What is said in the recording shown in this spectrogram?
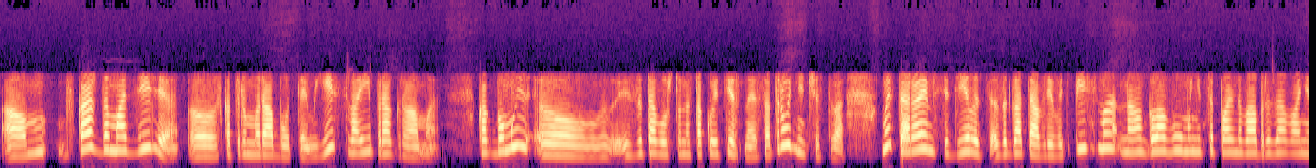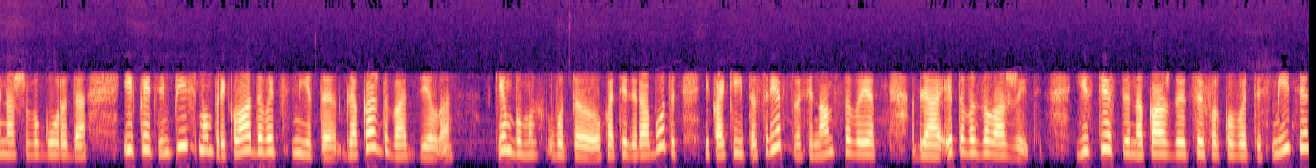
А, в каждом отделе, э, с которым мы работаем, есть свои программы. Как бы мы, э, из-за того, что у нас такое тесное сотрудничество, мы стараемся делать, заготавливать письма на главу муниципального образования нашего города и к этим письмам прикладывать сметы для каждого отдела кем бы мы вот э, хотели работать и какие-то средства финансовые для этого заложить. Естественно, каждую циферку в этой смете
